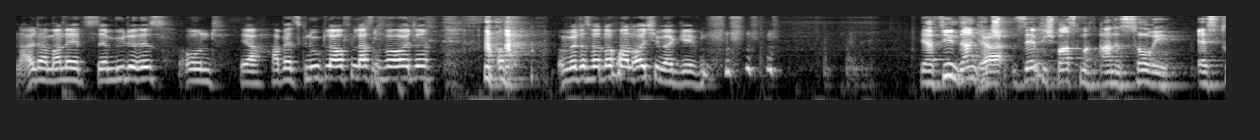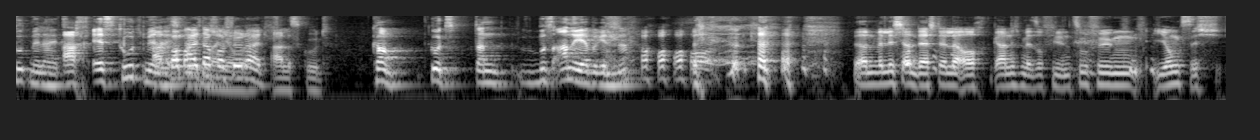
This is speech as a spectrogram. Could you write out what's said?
ein alter Mann, der jetzt sehr müde ist und ja, habe jetzt genug laufen lassen für heute und, und wird das Wort nochmal an euch übergeben. Ja, vielen Dank, Ja. hat sehr viel Spaß gemacht. Arne, sorry, es tut mir leid. Ach. es tut mir leid. Komm, Alter, vor. Schönheit. Alles gut. Komm, gut, dann muss Arne ja beginnen, ne? Dann will ich an der Stelle auch gar nicht mehr so viel hinzufügen. Jungs, ich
